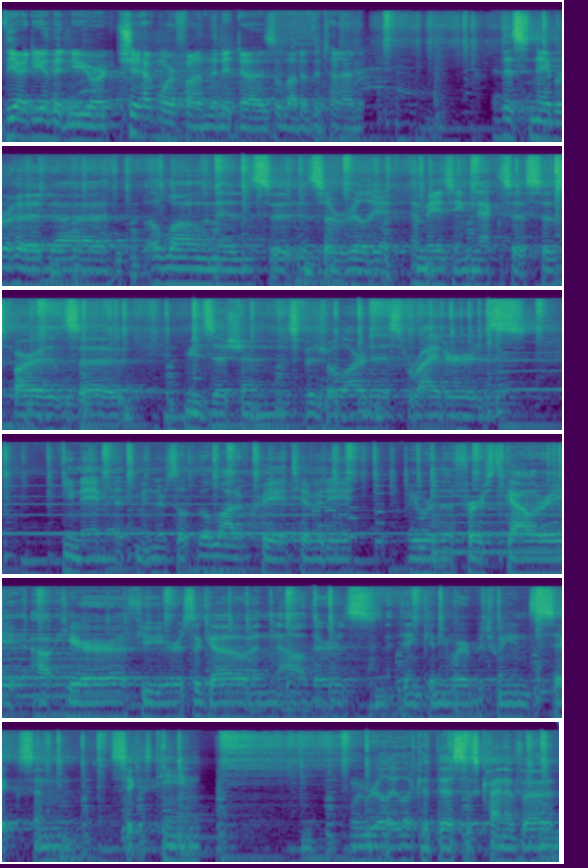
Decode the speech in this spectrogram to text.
the idea that New York should have more fun than it does a lot of the time. This neighborhood uh, alone is, is a really amazing nexus as far as uh, musicians, visual artists, writers, you name it. I mean, there's a, a, lot of creativity. We were the first gallery out here a few years ago, and now there's, I think, anywhere between six and 16. We really look at this as kind of a,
